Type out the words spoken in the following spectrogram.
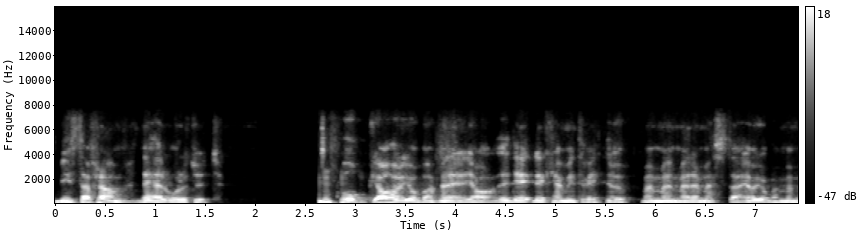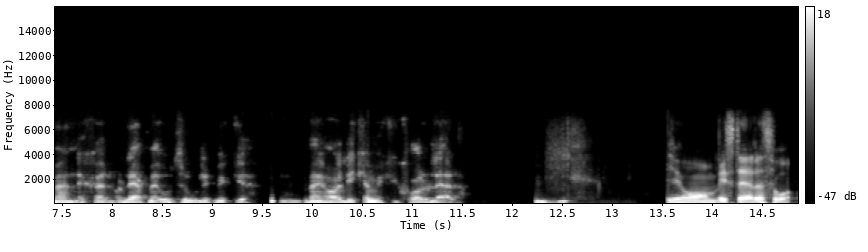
Visa fram det här året ut. Och jag har jobbat med, ja det, det kan vi inte räkna upp, men med, med det mesta. Jag har jobbat med människor och lärt mig otroligt mycket. Mm. Men jag har lika mycket kvar att lära. Ja, visst är det så.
